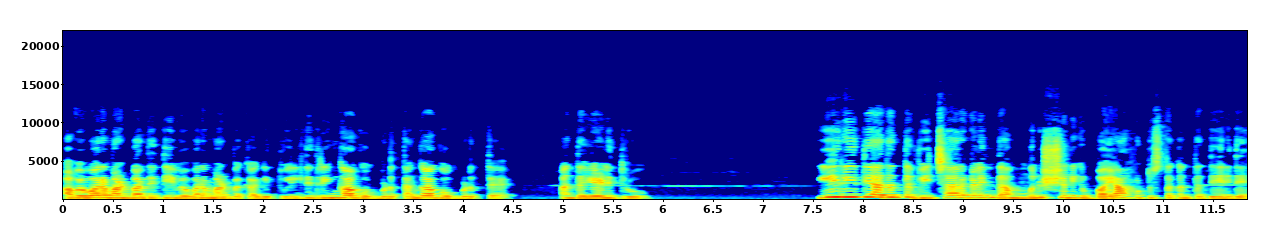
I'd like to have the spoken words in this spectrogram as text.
ಆ ವ್ಯವಹಾರ ಮಾಡಬಾರ್ದಿತ್ತು, ಈ ವ್ಯವಹಾರ ಮಾಡಬೇಕಾಗಿತ್ತು, ಇಲ್ದಿದ್ರೆ ಹಿಂಗಾಗಿ ಹೋಗ್ಬಿಡುತ್ತೆ, ಹಂಗಾಗಿ ಹೋಗ್ಬಿಡುತ್ತೆ ಅಂತ ಹೇಳಿದ್ರು. ಈ ರೀತಿಯಾದಂಥ ವಿಚಾರಗಳಿಂದ ಮನುಷ್ಯನಿಗೆ ಭಯ ಹುಟ್ಟಿಸ್ತಕ್ಕಂಥದ್ದೇನಿದೆ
